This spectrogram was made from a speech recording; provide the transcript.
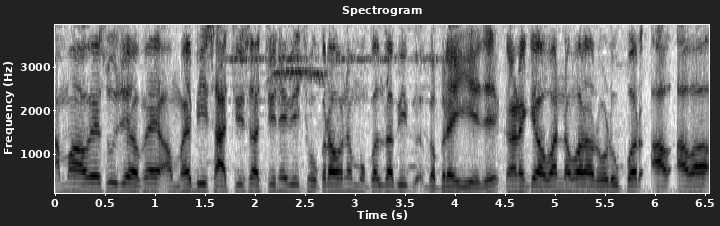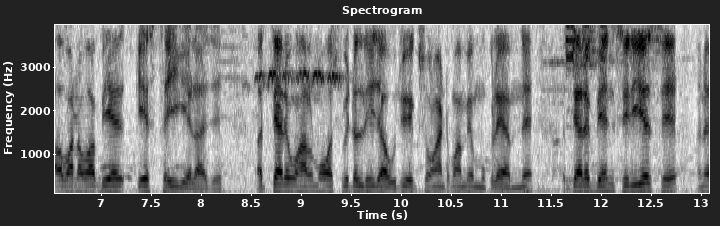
આમાં હવે શું છે અમે અમે બી સાચવી સાચવીને બી છોકરાઓને મોકલતા બી ગભરાઈએ છીએ કારણ કે અવારનવાર રોડ ઉપર આવા અવારનવાર બે કેસ થઈ ગયેલા છે. અત્યારે હું હાલમાં હોસ્પિટલથી જ આવું છું એકસો આઠમાં અમે મોકલ્યા એમને. અત્યારે બેન સિરિયસ છે અને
